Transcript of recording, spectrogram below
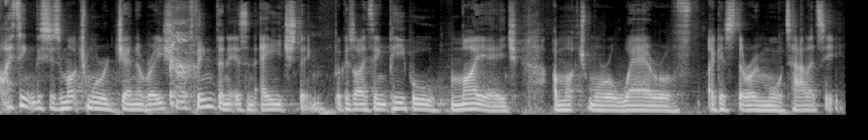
I think this is much more a generational thing than it is an age thing because I think people my age are much more aware of, I guess, their own mortality.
